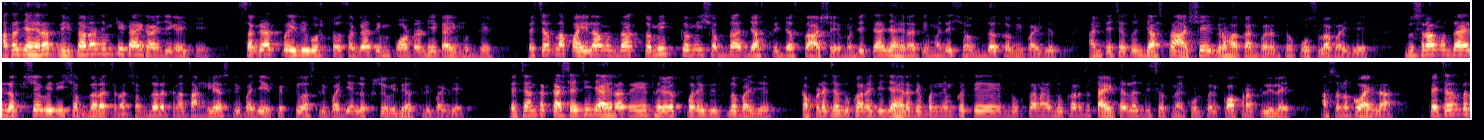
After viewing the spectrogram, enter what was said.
आता जाहिरात लिहिताना नेमकी काय काळजी घ्यायची? सगळ्यात पहिली गोष्ट सगळ्यात इम्पॉर्टंट हे काही मुद्दे. त्याच्यातला पहिला मुद्दा कमीत कमी शब्दात जास्तीत जास्त आशय. म्हणजे त्या जाहिरातीमध्ये शब्द कमी पाहिजेत आणि त्याच्यातून जास्त आशय ग्राहकांपर्यंत पोहोचला पाहिजे. दुसरा मुद्दा आहे लक्षवेधी शब्दरचना. शब्दरचना चांगली असली पाहिजे इफेक्टिव्ह असली पाहिजे लक्षवेधी असली पाहिजे. त्याच्यानंतर कशाची जाहिरात आहे हे ठळकपणे दिसलं पाहिजे. कपड्याच्या दुकानाची जाहिरात आहे पण नेमकं ते दुकाना दुकानाचं टायटलच दिसत नाही. कुठंतरी कॉपरात लिहिलंय. असं नको व्हायला. त्याच्यानंतर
